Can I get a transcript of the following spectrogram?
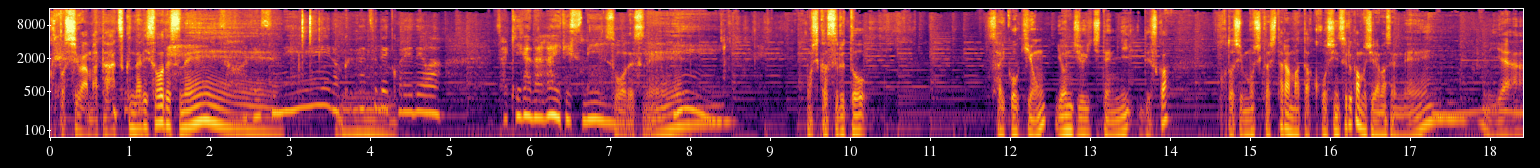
今年はまた暑くなりそうですね。そうですね。6月でこれでは先が長いですね。そうですね、えー、もしかすると最高気温41.2ですか？今年もしかしたらまた更新するかもしれませんね。いや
